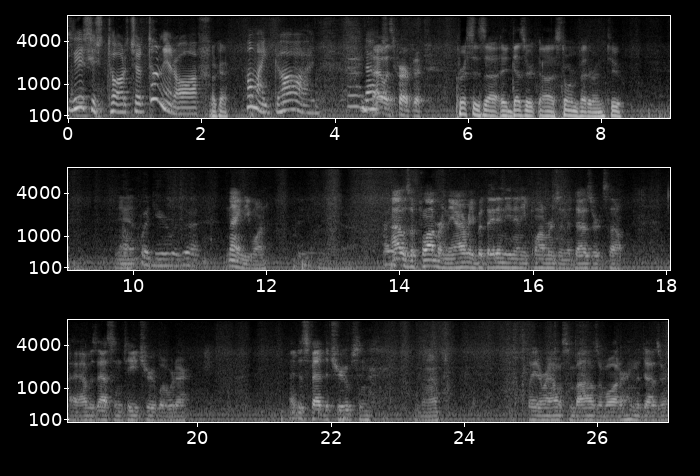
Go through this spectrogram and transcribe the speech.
This is torture. Turn it off. Okay. Oh my God. That was perfect. Chris is uh, a desert uh, storm veteran too. Yeah. What year was that? Ninety-one. I was a plumber in the army, but they didn't need any plumbers in the desert, so I, I was S and T troop over there. I just fed the troops and you know played around with some bottles of water in the desert.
